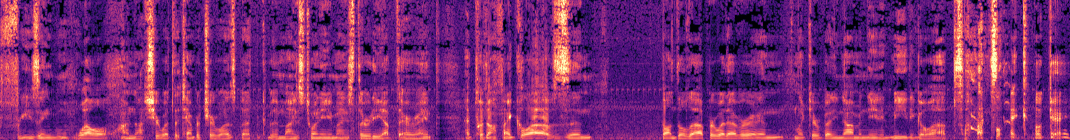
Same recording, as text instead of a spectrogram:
freezing. Well, I'm not sure what the temperature was, but minus 20, minus 30 up there, right? I put on my gloves and bundled up or whatever, and like everybody nominated me to go up. So I was like, okay.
